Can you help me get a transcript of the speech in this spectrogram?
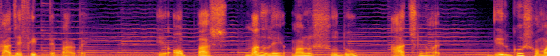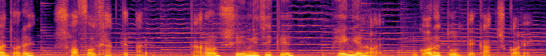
কাজে ফিরতে পারবে। এই অভ্যাস মানলে মানুষ শুধু আজ নয়, দীর্ঘ সময় ধরে সফল থাকতে পারে। কারণ সে নিজেকে ভেঙে নয়, গড়ে তুলতে কাজ করে।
